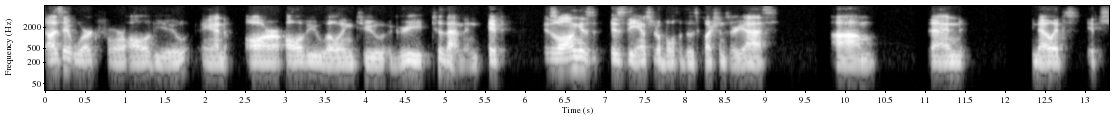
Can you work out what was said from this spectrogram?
does it work for all of you? And are all of you willing to agree to them? And if as long as is the answer to both of those questions are yes, um, then you know it's it's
